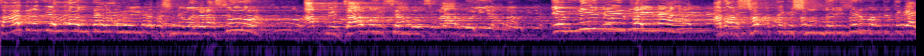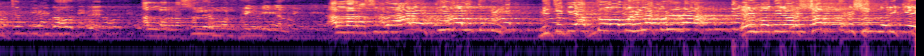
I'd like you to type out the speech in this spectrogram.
সাদ রাদিয়াল্লাহু তাআলা এই কথা শুনে বলে রাসূল আপনি যা বলছেন বলছেন, আর বলিয়েন না। এমনি মেয়ে পাই না। আবার সব থেকে সুন্দরীদের মধ্যে থেকে একজনকে বিবাহ দিবেন। আল্লাহর রাসুলের মন ভেঙে গেল। আল্লাহ রাসূল আরে, কি বলো তুমি? নিজেকে এত অবহেলা করলা এই মদিনার সব থেকে সুন্দরীকে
